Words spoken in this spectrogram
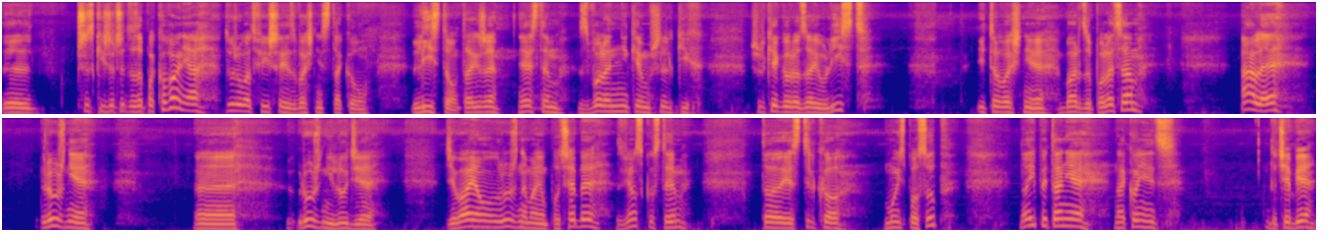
y, wszystkich rzeczy do zapakowania dużo łatwiejsze jest właśnie z taką listą. Także ja jestem zwolennikiem wszelkich, wszelkiego rodzaju list i to właśnie bardzo polecam, ale różnie e, różni ludzie działają, różne mają potrzeby, w związku z tym to jest tylko mój sposób. No i pytanie na koniec do Ciebie,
